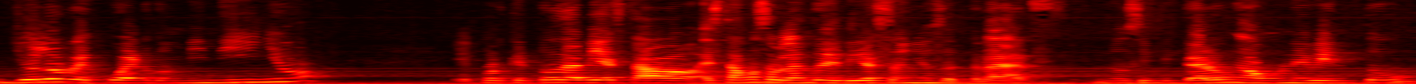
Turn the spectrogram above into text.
Yo lo recuerdo, mi niño, eh, porque todavía estamos hablando de 10 años atrás, nos invitaron a un evento,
